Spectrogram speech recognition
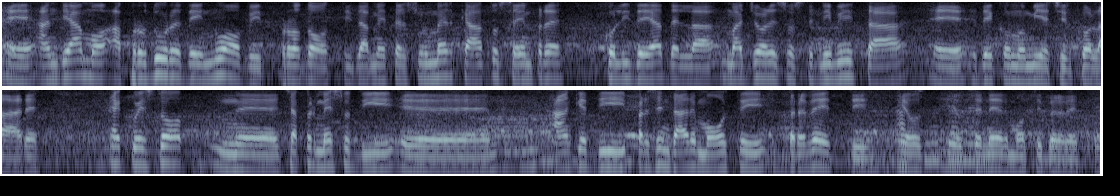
eh, andiamo a produrre dei nuovi prodotti da mettere sul mercato sempre con l'idea della maggiore sostenibilità ed economia circolare e questo eh, ci ha permesso di, eh, anche di presentare molti brevetti e ottenere molti brevetti.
